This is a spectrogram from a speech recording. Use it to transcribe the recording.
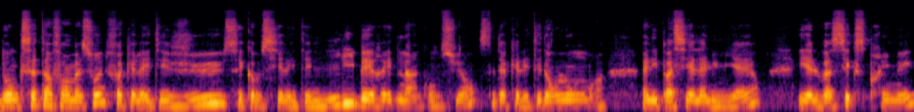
Donc cette information, une fois qu'elle a été vue, c'est comme si elle était libérée de l'inconscient, c'est-à-dire qu'elle était dans l'ombre, elle est passée à la lumière et elle va s'exprimer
